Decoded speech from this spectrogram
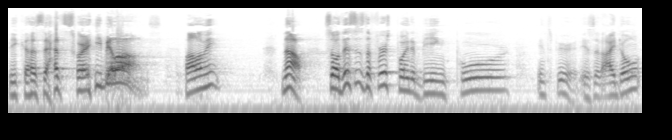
because that's where he belongs. Follow me? Now, so this is the first point of being poor in spirit, is that I don't,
